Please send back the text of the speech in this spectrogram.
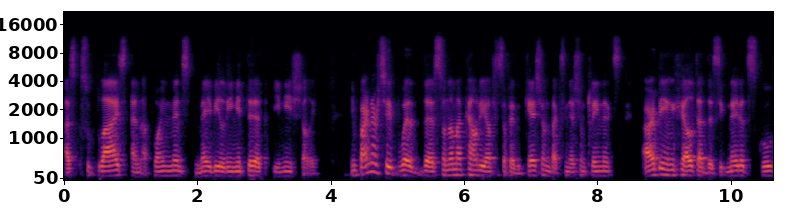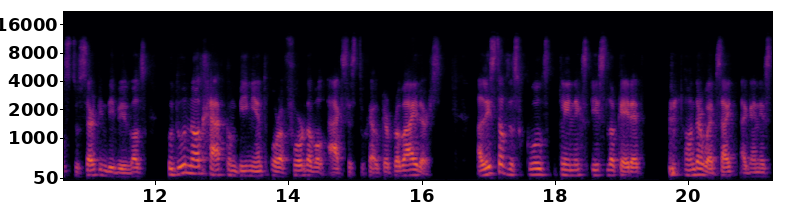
as supplies and appointments may be limited initially. In partnership with the Sonoma County Office of Education, vaccination clinics are being held at designated schools to serve individuals who do not have convenient or affordable access to healthcare providers. A list of the schools clinics is located on their website. Again, it's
